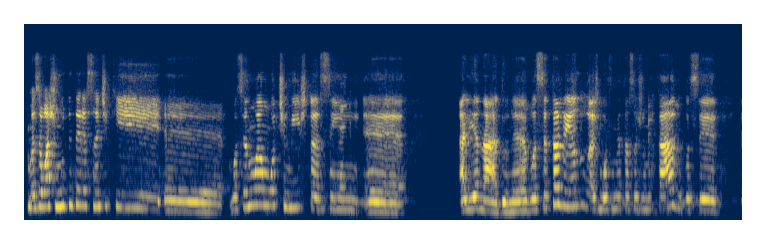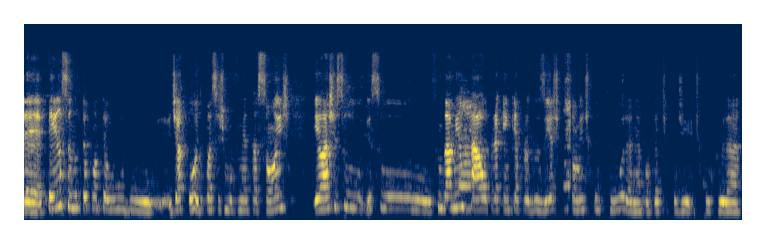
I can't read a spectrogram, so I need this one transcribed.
Mas eu acho muito interessante que é, você não é um otimista assim é, alienado, né? Você está vendo as movimentações do mercado, você é, pensa no teu conteúdo de acordo com essas movimentações eu acho isso, isso fundamental para quem quer produzir, acho, principalmente cultura, né? qualquer tipo de, de, cultura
